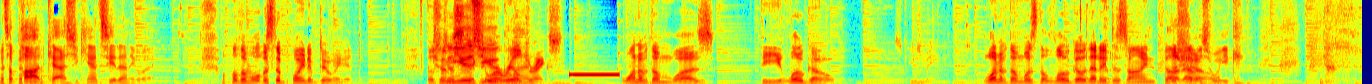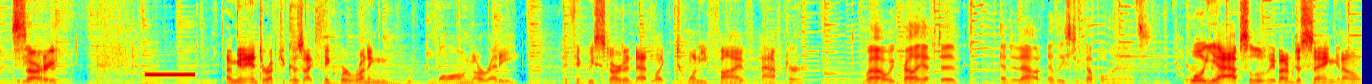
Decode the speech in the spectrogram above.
It's a podcast. You can't see it anyway. Well, then what was the point of doing it? Let's To just amuse stick you, to our real Glen. drinks. One of them was the logo. Excuse me. One of them was the logo that I designed for the oh, show. that was weak. Sorry. I'm going to interrupt you because I think we're running long already. I think we started at like 25 after. Well, we probably have to edit out at least a couple minutes. Well, yeah, absolutely. But I'm just saying, you know,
